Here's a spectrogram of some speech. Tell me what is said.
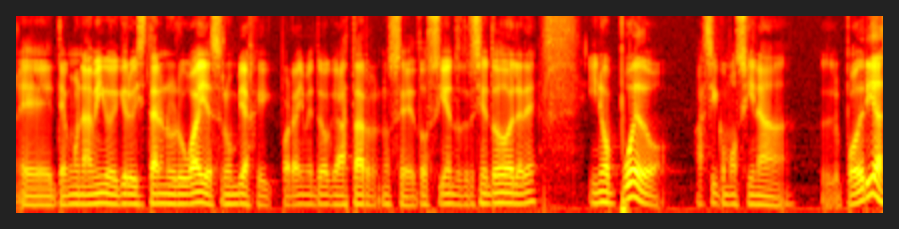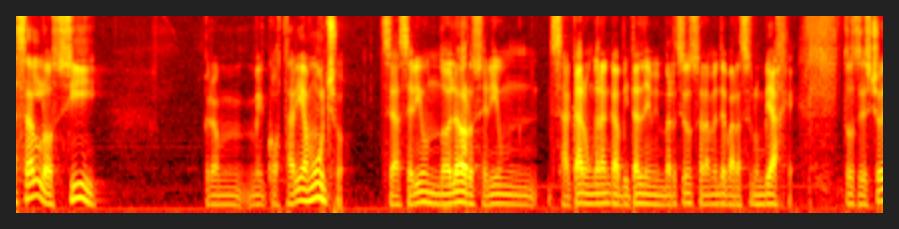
eh, tengo un amigo que quiero visitar en Uruguay y hacer un viaje y por ahí me tengo que gastar, no sé, 200, 300 dólares. Y no puedo, así como si nada. ¿Podría hacerlo? Sí. pero me costaría mucho. O sea, sería un dolor, sería un sacar un gran capital de mi inversión solamente para hacer un viaje. Entonces, yo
